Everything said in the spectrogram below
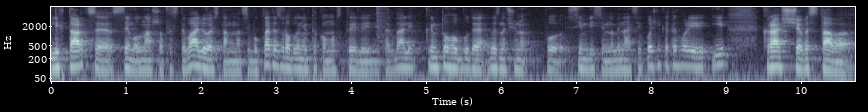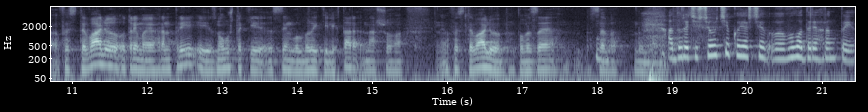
ліхтар, це символ нашого фестивалю. Ось там на ці буклети зроблені в такому стилі і так далі. Крім того, буде визначено по 7-8 номінацій в кожній категорії. І краща вистава фестивалю отримає гран-прі. І знову ж таки символ великий ліхтар нашого е, фестивалю повезе до себе додому. А до речі, що очікує ще володаря гран-при?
